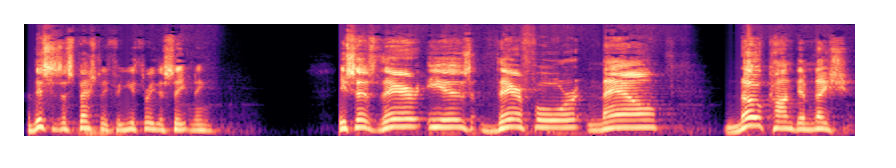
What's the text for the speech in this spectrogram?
And this is especially for you three this evening. He says, There is therefore now no condemnation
